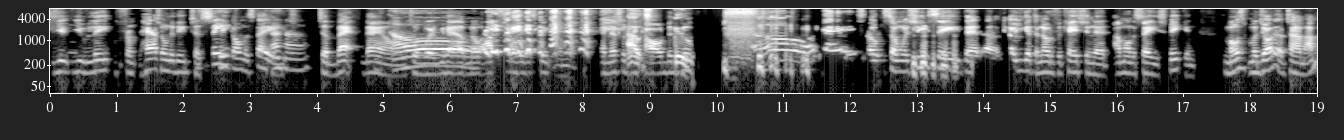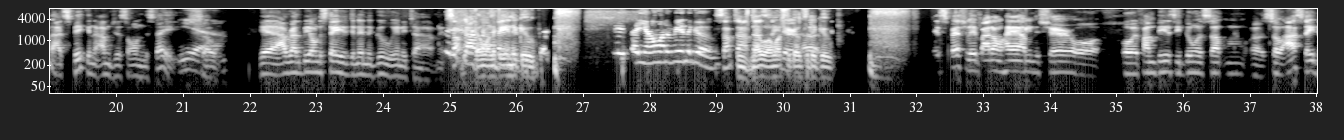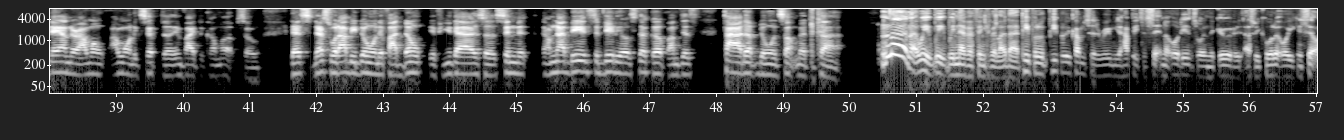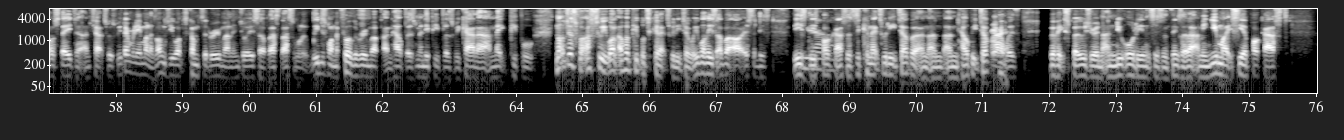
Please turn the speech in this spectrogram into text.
you you leave from have opportunity to speak, speak on the stage uh-huh. to back down oh. to where you have no opportunity to speak no more. And that's what Ouch. they call the goo. goo oh, okay. So, so when she sees that, uh, you know, you get the notification that I'm on the stage speaking. Most majority of the time, I'm not speaking. I'm just on the stage. Yeah. So, yeah, I'd rather be on the stage than in the goo anytime. Sometimes don't want to be in the goo. goo. you say you don't want to be in the goo. Sometimes no one wants there, to go to the uh, goo. especially if I don't have anything to share or or if I'm busy doing something. Uh, so I stay down there. I won't I won't accept the invite to come up. So that's that's what I'll be doing if I don't. If you guys uh, send it, I'm not being sedity or stuck up. I'm just tied up doing something at the time. No, no, we, we, we never think of it like that. People people who come to the room, you're happy to sit in the audience or in the goo, as we call it, or you can sit on stage and, and, chat to us. We don't really mind as long as you want to come to the room and enjoy yourself. That's that's all. It, we just want to fill the room up and help as many people as we can uh, and make people not just for us. We want other people to connect with each other. We want these other artists and these these yeah. these podcasters to connect with each other and and, and help each other right. out with with exposure and, and new audiences and things like that. I mean, you might see a podcast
